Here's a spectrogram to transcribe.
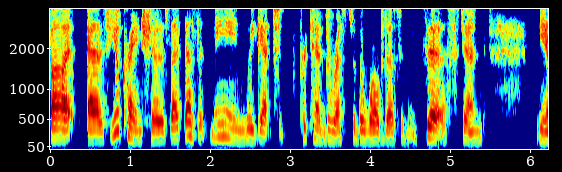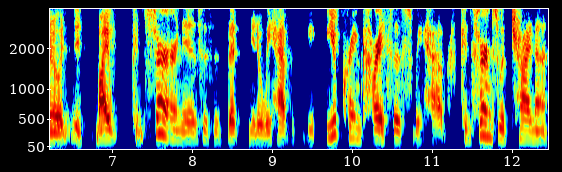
But as ukraine shows that doesn't mean we get to pretend the rest of the world doesn't exist. And you know it, it, my concern is is that you know we have the ukraine crisis we have concerns with china.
